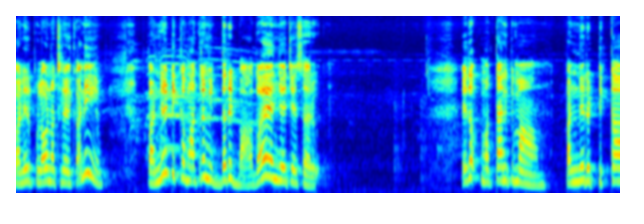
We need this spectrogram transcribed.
పన్నీర్ పులావ్ నచ్చలేదు కానీ పన్నీర్ టిక్కా మాత్రం ఇద్దరు బాగా ఎంజాయ్ చేశారు. ఏదో మొత్తానికి మా పన్నీర్ టిక్కా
